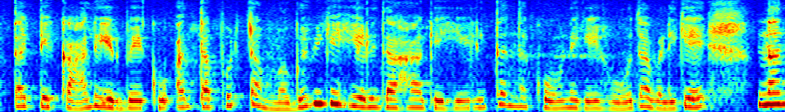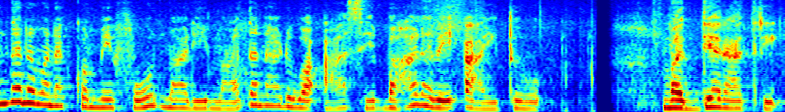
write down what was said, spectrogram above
ತಟ್ಟೆ ಖಾಲಿ ಇರಬೇಕು ಅಂತ ಪುಟ್ಟ ಮಗುವಿಗೆ ಹೇಳಿದ ಹಾಗೆ ಹೇಳಿ ತನ್ನ ಕೋಣೆಗೆ ಹೋದವಳಿಗೆ ನಂದನವನಕ್ಕೊಮ್ಮೆ ಫೋನ್ ಮಾಡಿ ಮಾತನಾಡುವ ಆಸೆ ಬಹಳವೇ ಆಯಿತು. ಮಧ್ಯರಾತ್ರಿ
